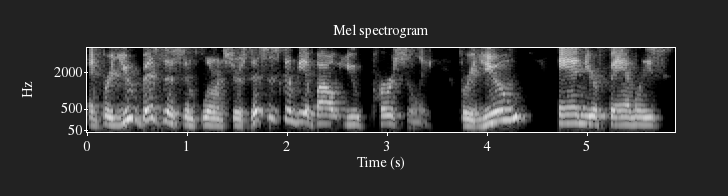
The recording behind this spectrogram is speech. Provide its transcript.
And for you business influencers, this is going to be about you personally. For you, and your families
